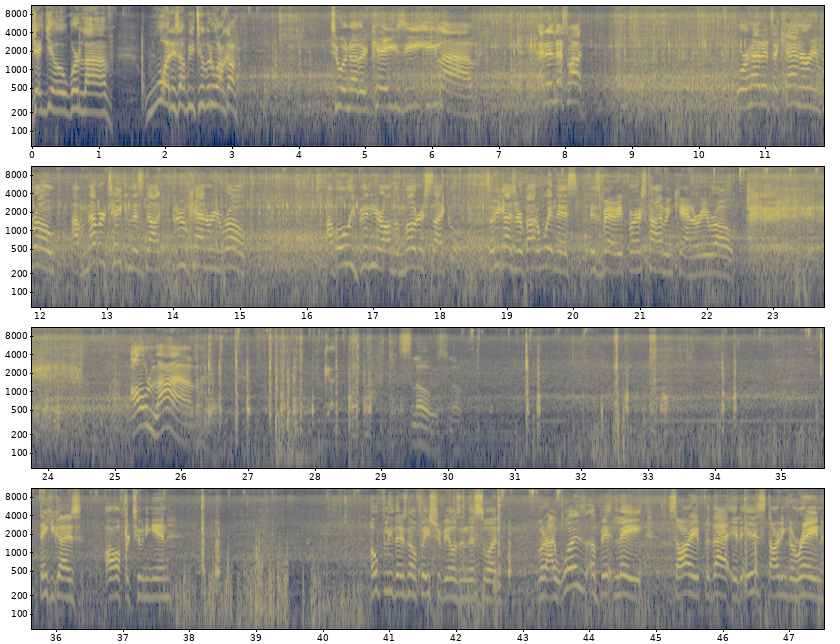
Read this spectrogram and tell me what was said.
Yeah, yo, we're live. What is up, YouTube, and welcome to another KZE Live. And in this one, we're headed to Cannery Row. I've never taken this dog through Cannery Row. I've only been here on the motorcycle. So you guys are about to witness his very first time in Cannery Row. All live. Slow, slow. Thank you guys all for tuning in. Hopefully there's no face reveals in this one, but I was a bit late. Sorry for that. It is starting to rain.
